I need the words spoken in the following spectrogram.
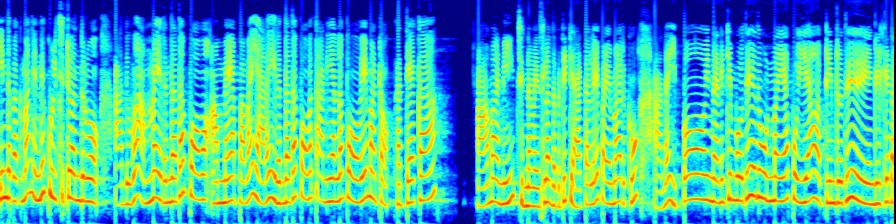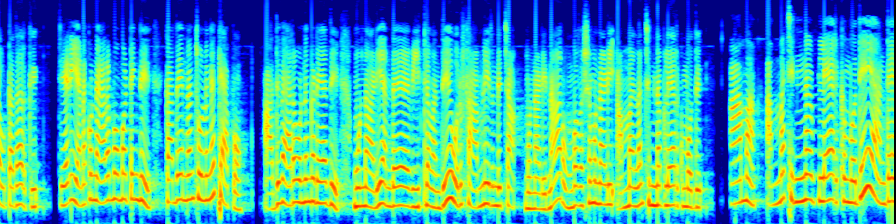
இந்த பக்கமா நின்று குளிச்சுட்டு வந்துருவோம். அதுவும் அம்மா இருந்தா தான் போவோம். அம்மா அப்பாவா யாரும் இருந்தா தான் போவோம். தனியெல்லாம் போகவே மாட்டோம். அத்தியாக்கா ஆமா நீ சின்ன வயசுல அதை பத்தி கேட்டாலே பயமா இருக்கும். ஆனா இப்போ நினைக்கும் போது அது உண்மையா பொய்யா அப்படின்றது எங்களுக்கே டவுட்டா தான் இருக்கு. சரி எனக்கும் நேரம் போக மாட்டேங்குது. கதை என்னன்னு சொல்லுங்க கேட்போம் அது வேற ஒண்ணும் கிடையாது. முன்னாடி அந்த வீட்ல வந்து ஒரு ஃபேமிலி இருந்துச்சாம். முன்னாடினா ரொம்ப வருஷம் முன்னாடி. அம்மா எல்லாம் சின்ன பிள்ளையா இருக்கும்போது. ஆமா அம்மா சின்ன பிள்ளையா இருக்கும்போது அந்த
